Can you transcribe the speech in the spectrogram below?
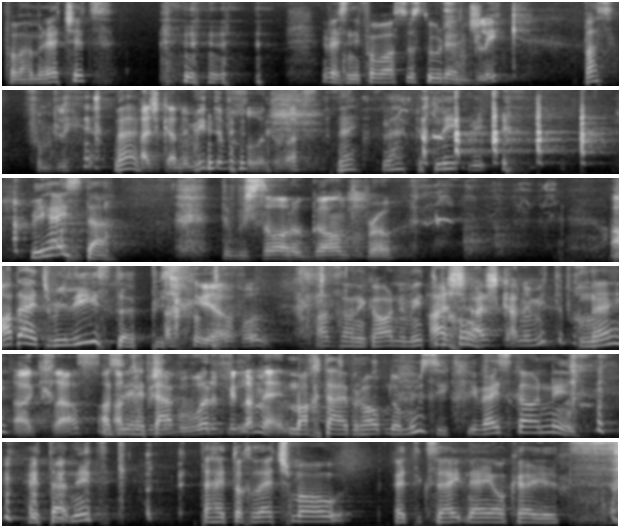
Von wem redest du jetzt? ich weiß nicht, von was das du Vom redest. Blick. Was? Vom Blick. Wer? Hast du gar nicht mitbekommen, oder was? Nein, wer? Der Blick. Wie, wie heisst der? Du bist so arrogant, Bro. Ah, der hat released etwas. ja, voll. Ah, das habe ich gar nicht mitbekommen. hast du gar nicht mitbekommen? Nein. Ah, krass. Also, ah, du bist der- aber hure viel am Ende. Macht der überhaupt noch Musik? Ich weiß gar nicht. hat der nicht? Der hat doch letztes Mal hat gesagt, nein, okay, jetzt,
